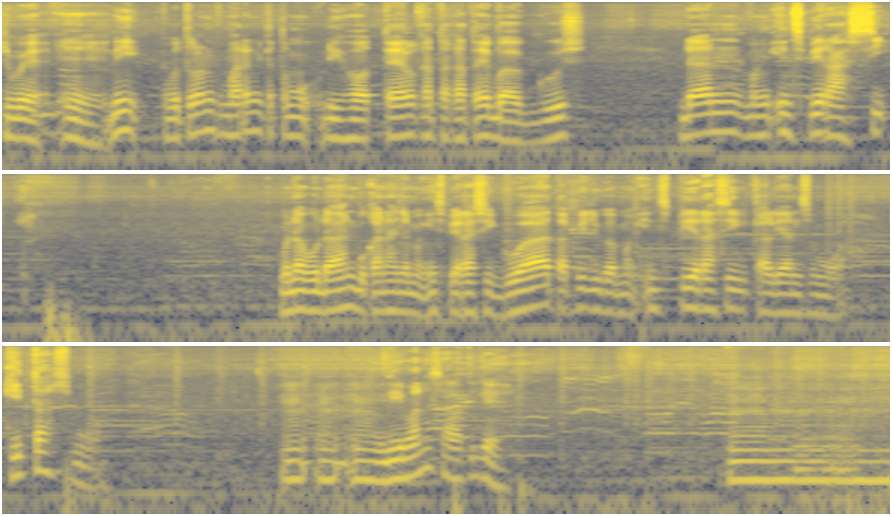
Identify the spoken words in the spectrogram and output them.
Coba ya, eh, ini kebetulan kemarin ketemu di hotel kata-katanya bagus dan menginspirasi. Mudah-mudahan bukan hanya menginspirasi gua tapi juga menginspirasi kalian semua. Kita semua. Mm, mm, mm. Di mana salah tiga ya? Hmm.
